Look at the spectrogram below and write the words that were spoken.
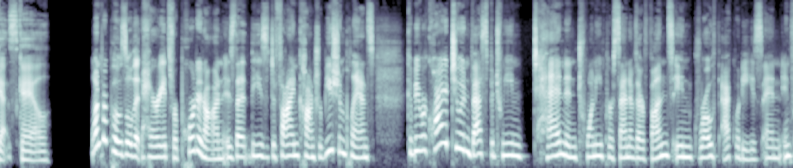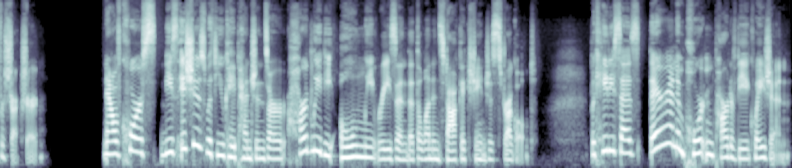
get scale. One proposal that Harriet's reported on is that these defined contribution plans could be required to invest between 10 and 20% of their funds in growth equities and infrastructure. Now, of course, these issues with UK pensions are hardly the only reason that the London Stock Exchange has struggled. But Katie says they're an important part of the equation.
